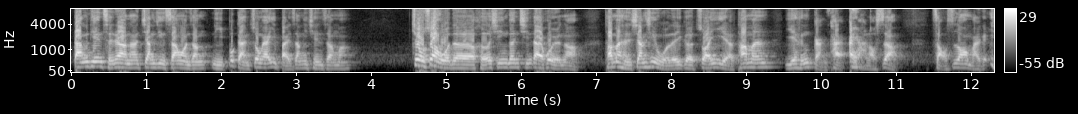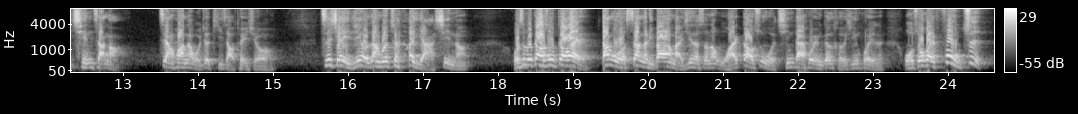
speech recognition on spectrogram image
当天成交量呢将近三万张，你不敢重压一百张、一千张吗？就算我的核心跟清代会员呐。他们很相信我的一个专业啊，他们也很感慨。哎呀，老师啊，早知道买个一千张啊，这样的话呢，我就提早退休。之前已经有让他们赚到雅信呢，我是不是告诉各位，当我上个礼拜要买进的时候呢，我还告诉我清代会员跟核心会员呢，我说会复制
